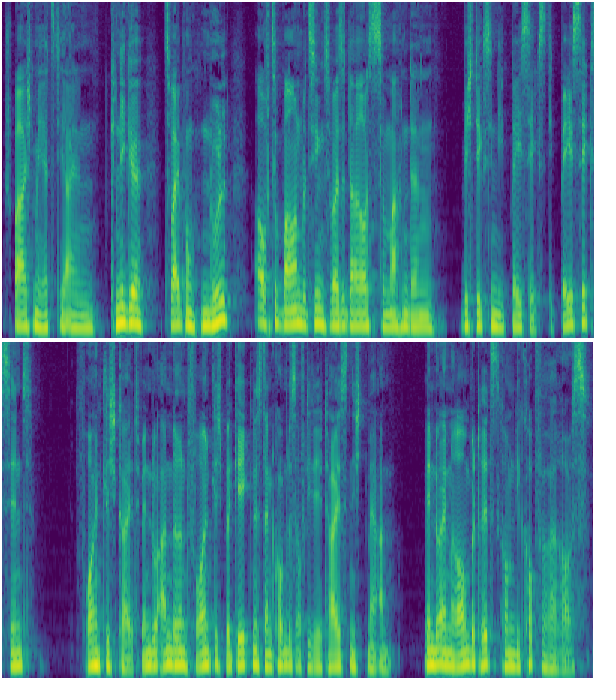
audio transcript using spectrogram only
spare ich mir jetzt hier einen Knigge 2.0 aufzubauen bzw. daraus zu machen, denn wichtig sind die Basics. Die Basics sind Freundlichkeit. Wenn du anderen freundlich begegnest, dann kommt es auf die Details nicht mehr an. Wenn du einen Raum betrittst, kommen die Kopfhörer raus.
